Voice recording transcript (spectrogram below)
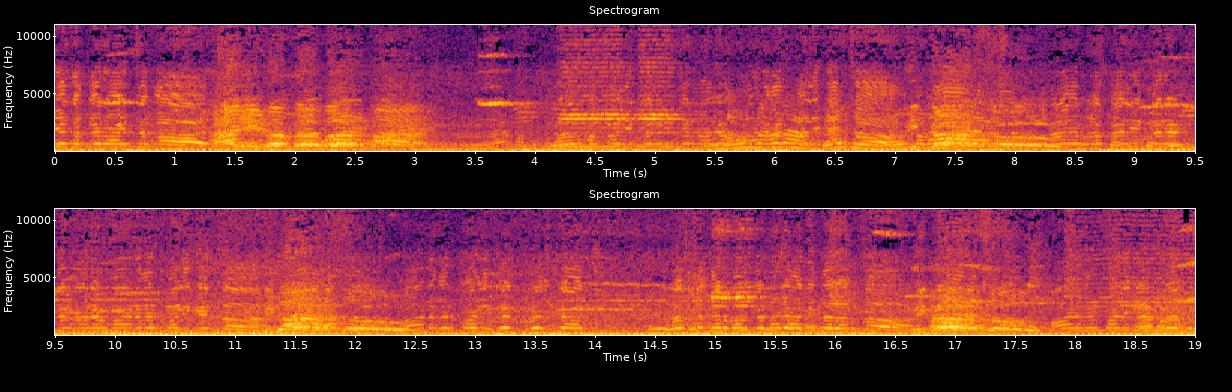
याचं करायचं काय? घरबकालीकरण करणाऱ्या महानगरपालिकेचा घरबकालीकरण करणाऱ्या महानगरपालिकेचा महानगरपालिकेत भ्रष्टाचार भ्रष्ट कारभार करणाऱ्या अधिकाऱ्यांचा महानगरपालिकेत भ्रष्ट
